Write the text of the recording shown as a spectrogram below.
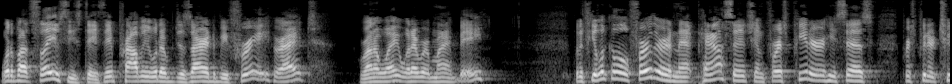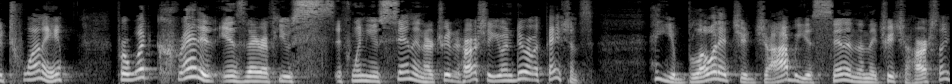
What about slaves these days? They probably would have desired to be free, right? Run away, whatever it might be. But if you look a little further in that passage in 1 Peter, he says, 1 Peter 2.20, for what credit is there if you, if when you sin and are treated harshly, you endure it with patience? Hey, you blow it at your job or you sin and then they treat you harshly?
